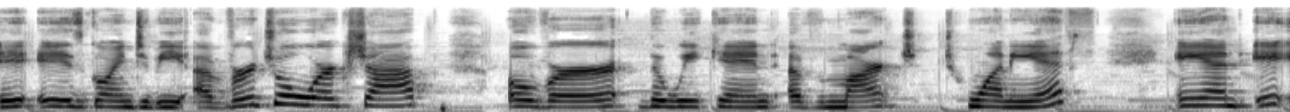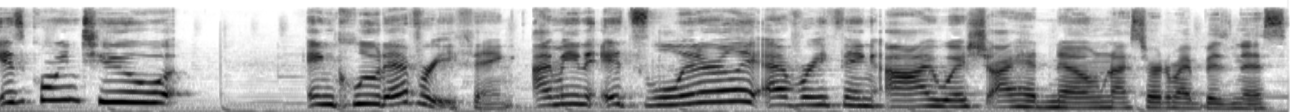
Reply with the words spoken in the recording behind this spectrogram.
It is going to be a virtual workshop over the weekend of March 20th, and it is going to include everything. I mean, it's literally everything I wish I had known when I started my business.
